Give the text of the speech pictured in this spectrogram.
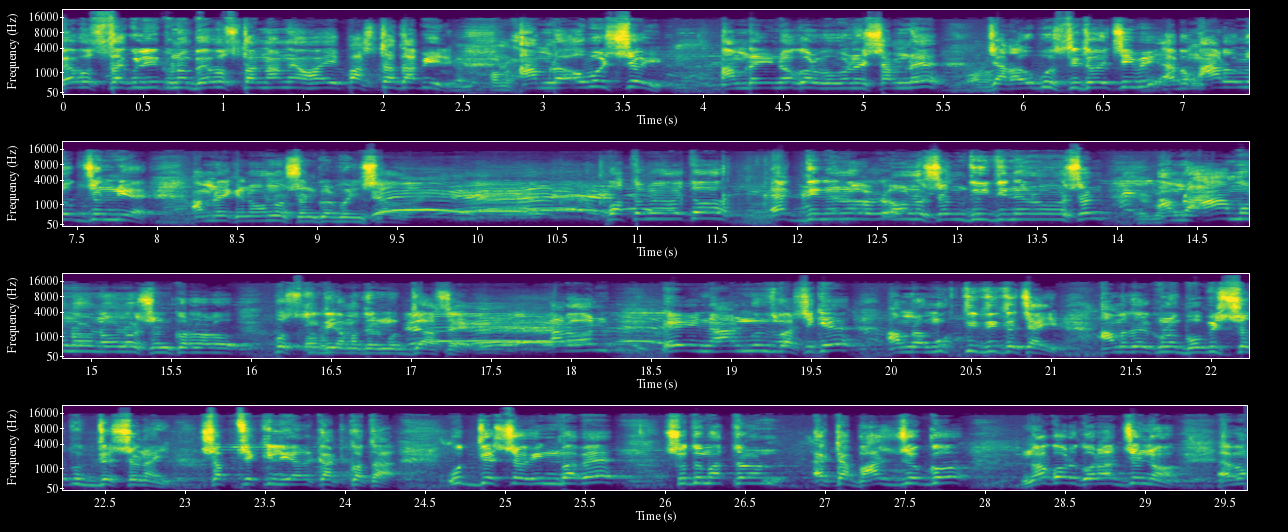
ব্যবস্থাগুলির কোনো ব্যবস্থা না নেওয়া হয় এই পাঁচটা দাবির। আমরা অবশ্যই আমরা এই নগর ভবনের সামনে যারা উপস্থিত হয়েছি এবং আরও লোকজন নিয়ে আমরা এখানে অনশন করব ইনশাল প্রথমে হয়তো একদিনের অনশন, দুই দিনের অনশন, আমরা আমন অনশন করারও প্রস্তুতি আমাদের মধ্যে আছে। কারণ এই নারায়ণগঞ্জবাসীকে আমরা মুক্তি দিতে চাই। আমাদের কোনো ভবিষ্যৎ উদ্দেশ্য নাই। সবচেয়ে ক্লিয়ার কাট কথা। উদ্দেশ্যহীনভাবে শুধুমাত্র একটা বাসযোগ্য নগর গড়ার জন্য এবং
